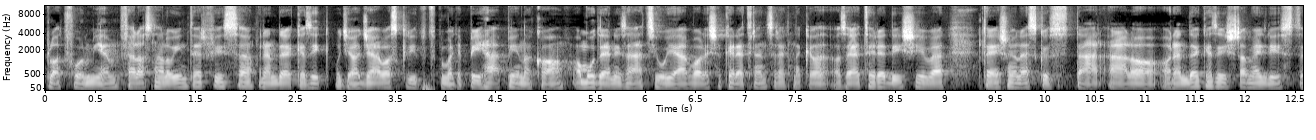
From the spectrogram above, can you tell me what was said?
platform ilyen felhasználó interfésszel rendelkezik, ugye a JavaScript vagy a PHP-nak a, a modernizációjával és a keretrendszereknek az elterjedésével teljesen olyan eszköz sztár áll a, a rendelkezésre, ami egyrészt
